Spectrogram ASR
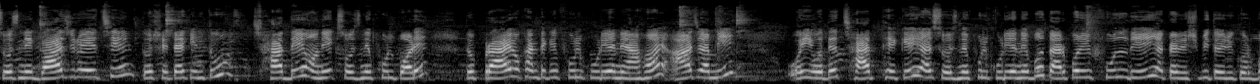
সজনে গাছ রয়েছে, তো সেটা কিন্তু ছাদে অনেক সজনে ফুল পড়ে, তো প্রায় ওখান থেকে ফুল কুড়িয়ে নেওয়া হয়। আজ আমি ওই ওদের ছাদ থেকেই আর সজনে ফুল কুড়িয়ে নেব। তারপর এই ফুল দিয়েই একটা রেসিপি তৈরি করব।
